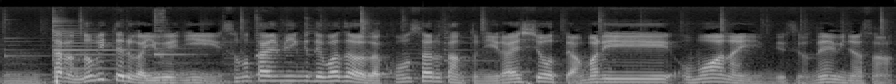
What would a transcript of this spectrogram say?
うん、ただ伸びてるがゆえに、そのタイミングでわざわざコンサルタントに依頼しようってあまり思わないんですよね、皆さん。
